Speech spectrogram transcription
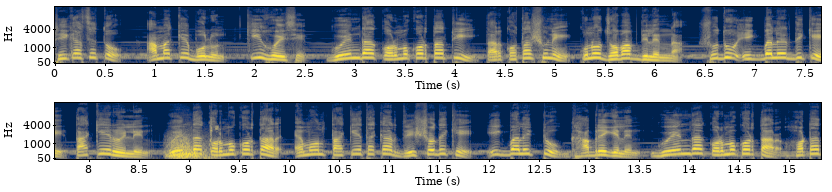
ঠিক আছে তো? আমাকে বলুন। কি হয়েছে? গোয়েন্দা কর্মকর্তাটি তার কথা শুনে কোনো জবাব দিলেন না। শুধু ইকবালের দিকে তাকিয়ে রইলেন। গোয়েন্দা কর্মকর্তার এমন তাকিয়ে থাকার দৃশ্য দেখে ইকবাল একটু ঘাবড়ে গেলেন। গোয়েন্দা কর্মকর্তার হঠাৎ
